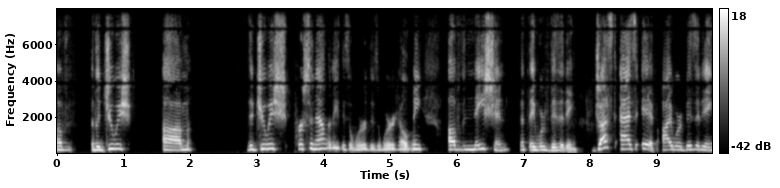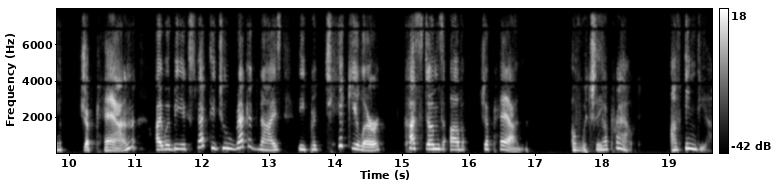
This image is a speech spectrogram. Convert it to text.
of the Jewish um, the Jewish personality, there's a word, there's a word, help me, of the nation that they were visiting. Just as if I were visiting Japan, I would be expected to recognize the particular customs of Japan, of which they are proud, of India.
